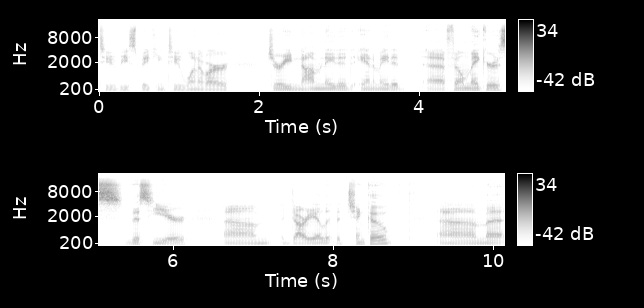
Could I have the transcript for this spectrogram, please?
to be speaking to one of our jury nominated animated uh, filmmakers this year, um, Daria Litvichenko. Um, uh,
